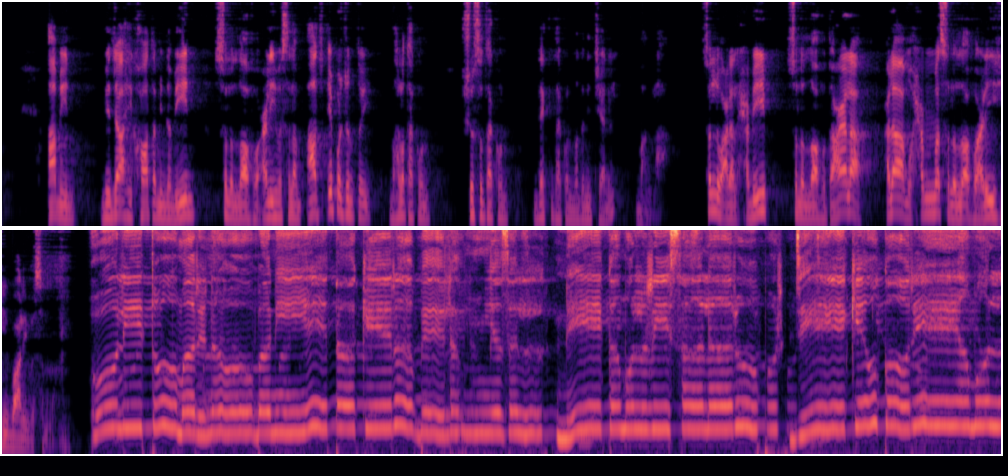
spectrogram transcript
আমিন। বেজাহি খাতামিন নবীন সাল্লাহ আলী ওসাল্লাম আজ এ পর্যন্তই। ভালো থাকুন, সুস্থ থাকুন, দেখতে থাকুন মাদানী চ্যানেল বাংলা। সল্লু আলাল হাবিব সাল্লাহ তালা আলা মুহাম্মদ সাল্লাহ আলিহি আলী ওসাল্লাম ওলি তোমার নাও বানিয়ে তাকে রবেলম ইয়াজল। নেকামল রিসালার উপর যে কেউ করে আমল।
